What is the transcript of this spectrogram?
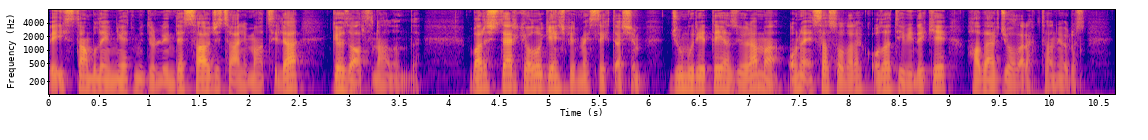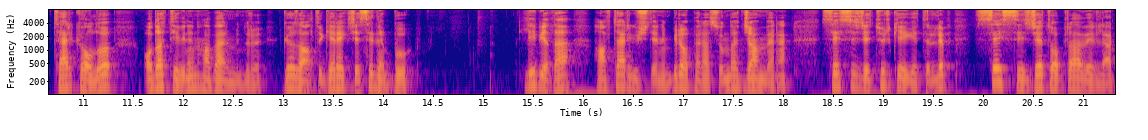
ve İstanbul Emniyet Müdürlüğü'nde savcı talimatıyla gözaltına alındı. Barış Terkoğlu genç bir meslektaşım. Cumhuriyet'te yazıyor ama onu esas olarak Oda TV'deki haberci olarak tanıyoruz. Terkoğlu Oda TV'nin haber müdürü. Gözaltı gerekçesi de bu. Libya'da Hafter güçlerinin bir operasyonda can veren, sessizce Türkiye'ye getirilip sessizce toprağa verilen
